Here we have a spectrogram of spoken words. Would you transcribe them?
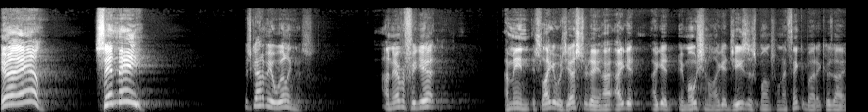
Here I am. Send me. There's got to be a willingness. I'll never forget. I mean, it's like it was yesterday, and I, I get I get emotional. I get Jesus bumps when I think about it because I,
